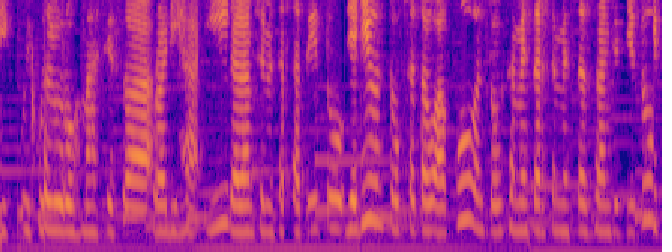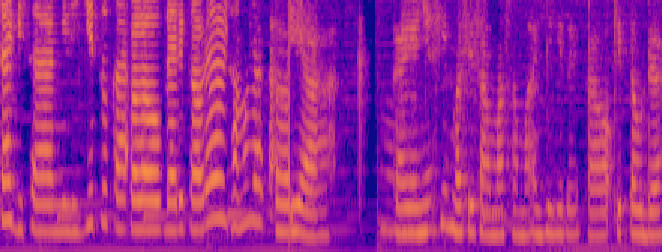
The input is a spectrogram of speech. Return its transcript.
diikuti seluruh mahasiswa Prodi HI dalam semester 1 itu. Jadi untuk setahu aku untuk semester-semester selanjutnya itu kita bisa milih gitu kak. Kalau dari Kak Aurel sama nggak kak? Eh, iya, kayaknya sih masih sama-sama aja gitu. Kalau kita udah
